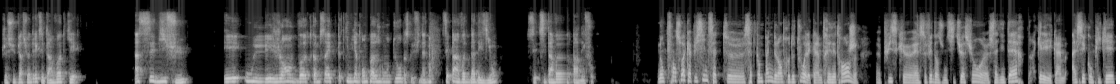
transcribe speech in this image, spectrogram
je suis persuadé que c'est un vote qui est assez diffus et où les gens votent comme ça et peut-être qu'ils ne viendront pas au second tour parce que finalement c'est pas un vote d'adhésion, c'est un vote par défaut. Donc François Capucine, cette, euh, cette campagne de l'entre-deux tours, elle est quand même très étrange. Euh, puisqu'elle se fait dans une situation euh, sanitaire dans laquelle il est quand même assez compliqué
